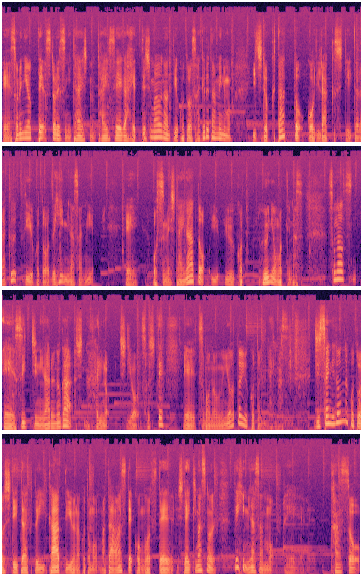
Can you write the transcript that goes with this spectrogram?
えー、それによってストレスに対しての耐性が減ってしまうなんていうことを避けるためにも一度くたっとこうリラックスしていただくっていうことをぜひ皆さんに、えー、お勧めしたいなというふうに思っています。その、えー、スイッチになるのが針の治療、そして、えー、の運用ということになります。実際にどんなことをしていただくといいかっていうようなこともまた合わせて今後お伝えしていきますので、ぜひ皆さんも、えー、感想、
